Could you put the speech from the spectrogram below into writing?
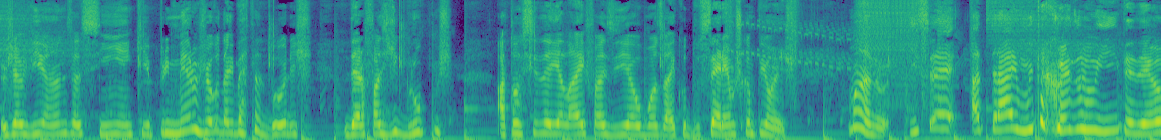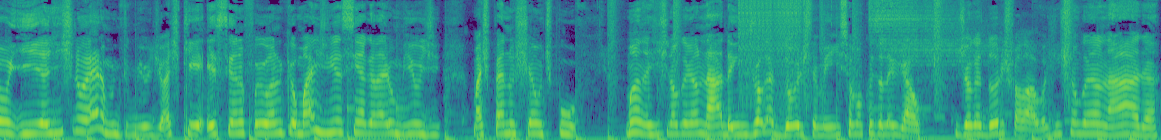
Eu já vi anos assim em que primeiro jogo da Libertadores, da fase de grupos, a torcida ia lá e fazia o mosaico do seremos campeões. Mano, isso é atrai muita coisa ruim, entendeu? E a gente não era muito humilde. Eu acho que esse ano foi o ano que eu mais vi assim a galera humilde, mais pé no chão, tipo, Mano, a gente não ganhou nada. E os jogadores também, isso é uma coisa legal. Os jogadores falavam, a gente não ganhou nada,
